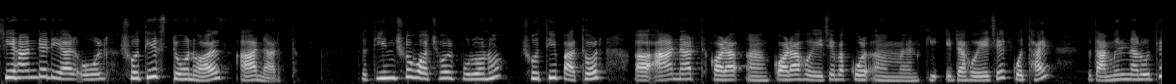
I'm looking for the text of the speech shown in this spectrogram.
three hundred year old sati stone was unearth তো তিনশো বছর পুরনো সতী পাথর আনআর্থ করা করা হয়েছে বা মানে কি, এটা হয়েছে কোথায়? তো তামিলনাড়ুতে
